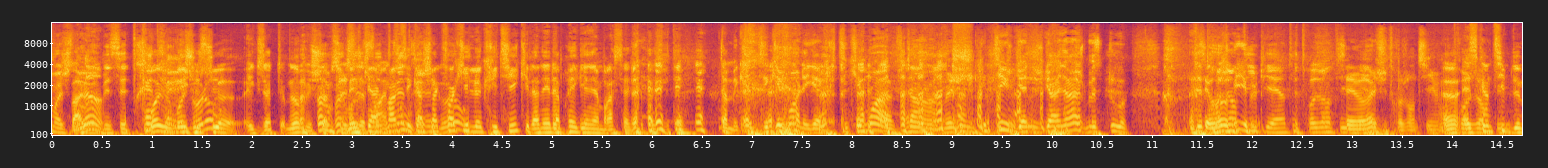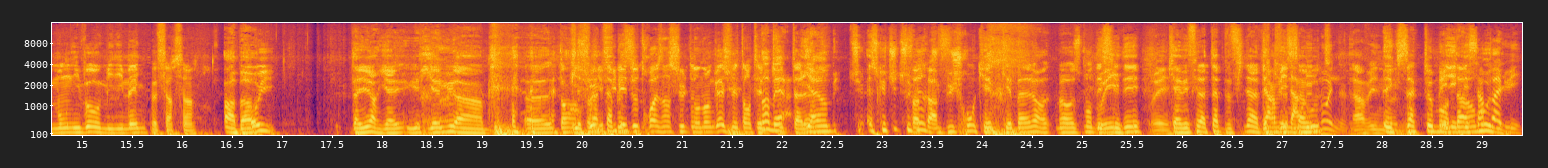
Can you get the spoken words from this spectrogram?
Moi je bah trouve, mais c'est très, moi, très moi, je suis euh, exactement. Non, mais je suis c'est qu'à chaque fois qu'il le critique, l'année d'après, il gagne un bracelet. putain, mais critiquez-moi, les gars, critiquez-moi. Putain, mais je critique, je gagne, je gagne rien, je bosse tout. T'es trop gentil, Pierre, t'es trop gentil. C'est vrai, je suis trop gentil. Euh, est-ce qu'un type de mon niveau au minimum peut faire ça? Ah bah oui. D'ailleurs, il y, y, a eu un. Euh, dans, il a deux trois insultes en anglais. Je vais tenter le tout à l'heure. Est-ce que tu te souviens Fuck du bûcheron qui est, malheureusement décédé, qui avait fait la table finale avec Darwin, Darwin Exactement. Il était Darwin. sympa lui.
